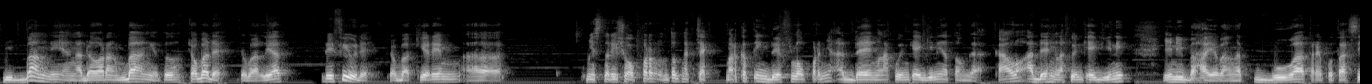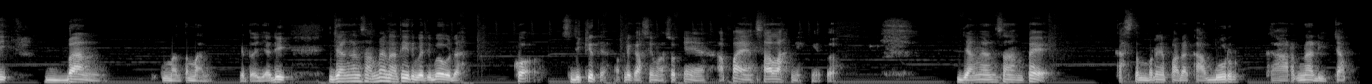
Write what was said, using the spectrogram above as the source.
di bank nih yang ada orang bank itu coba deh coba lihat review deh. Coba kirim uh, mystery shopper untuk ngecek marketing developernya ada yang lakuin kayak gini atau enggak. Kalau ada yang lakuin kayak gini ini bahaya banget buat reputasi bank teman-teman. Gitu. Jadi jangan sampai nanti tiba-tiba udah kok sedikit ya aplikasi masuknya ya. Apa yang salah nih gitu. Jangan sampai customernya pada kabur karena dicap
